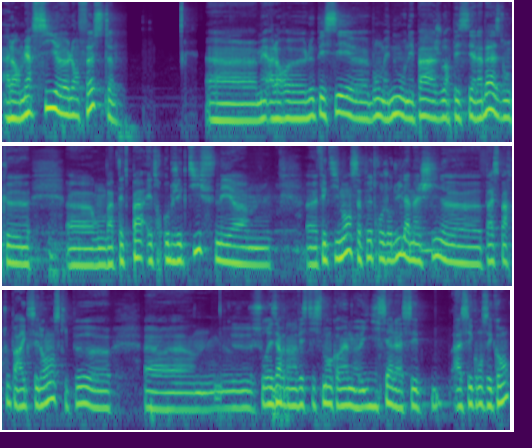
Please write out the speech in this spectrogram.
Alors, merci euh, L'Enfust. Euh, mais alors euh, le PC, euh, bon, mais nous on n'est pas joueur PC à la base, donc on va peut-être pas être objectif, mais effectivement, ça peut être aujourd'hui la machine euh, passe-partout par excellence, qui peut, sous réserve d'un investissement quand même initial assez assez conséquent,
